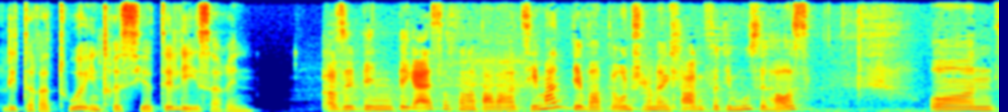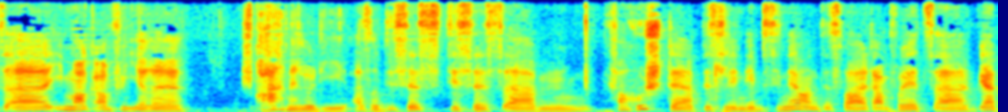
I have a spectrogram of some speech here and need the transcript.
literaturinteressierte Leserin. Also ich bin begeistert von der Barbara Zehmann, die war bei uns schon einmal in Klagenfurt im Musehaus. Und äh, ich mag einfach ihre Sprachmelodie, also dieses, dieses ähm, Verhuschte ein bisschen in dem Sinne. Und das war halt einfach jetzt, äh, ja,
